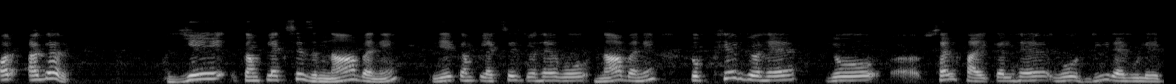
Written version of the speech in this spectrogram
और अगर ये कम्प्लेक्सेस ना बने ये कम्प्लेक्सेस जो है वो ना बने तो फिर जो है जो सेल साइकिल है वो डीरेगुलेट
